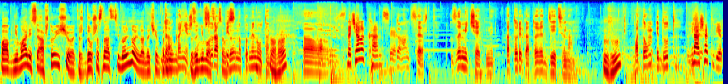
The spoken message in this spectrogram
пообнимались. А что еще? Это же до 16.00 надо чем-то Да, м- конечно. заниматься. Все там, да? расписано по минутам. Ага. А, Сначала концерт. концерт замечательный, который готовят дети нам. Мгм. Потом идут... Наш ответ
